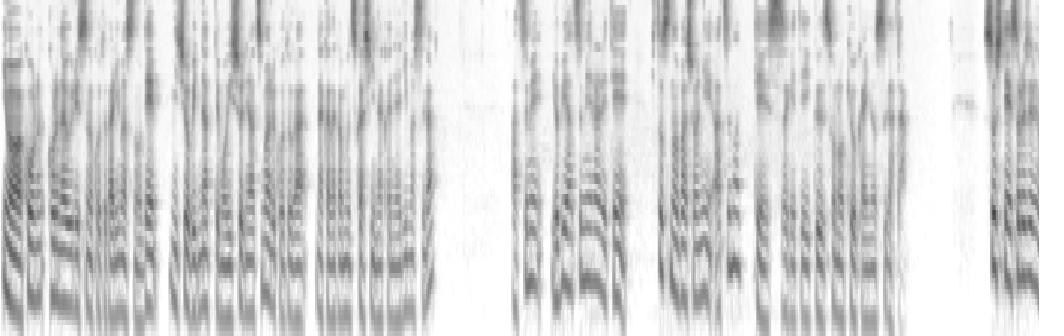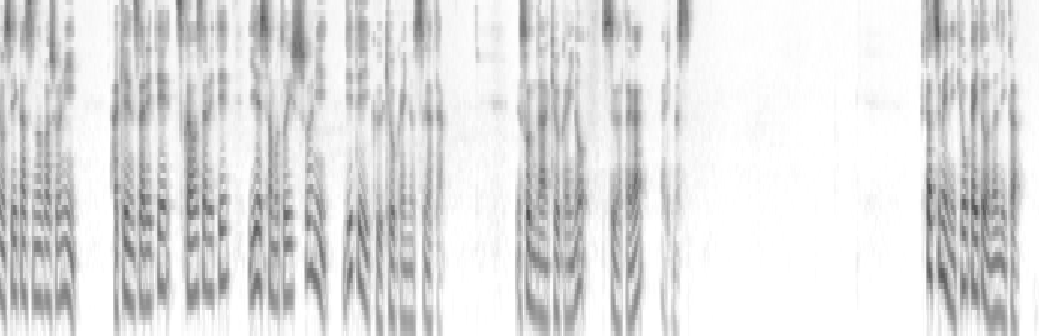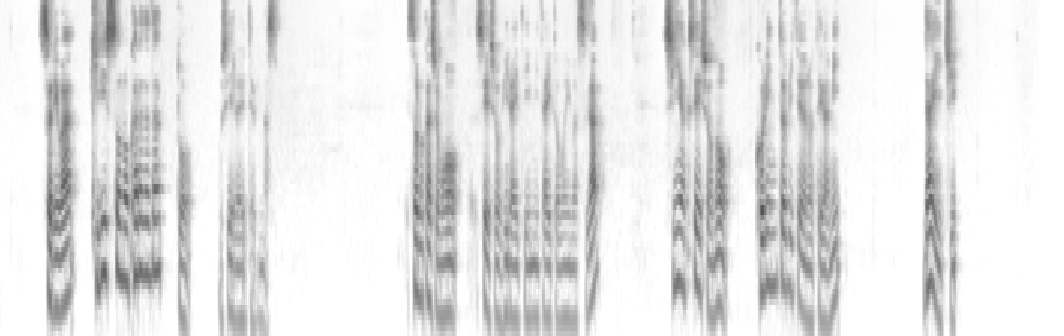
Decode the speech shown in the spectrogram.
今はコロナウイルスのことがありますので、日曜日になっても一緒に集まることがなかなか難しい中にありますが、集め、呼び集められて、一つの場所に集まって捧げていくその教会の姿、そしてそれぞれの生活の場所に派遣されて使わされてイエス様と一緒に出ていく教会の姿。そんな教会の姿があります。二つ目に教会とは何か。それはキリストの体だと教えられております。その箇所も聖書を開いてみたいと思いますが新約聖書のコリント人への手紙第1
